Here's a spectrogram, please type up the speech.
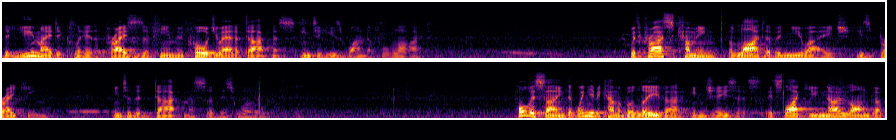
that you may declare the praises of him who called you out of darkness into his wonderful light. With Christ's coming, the light of a new age is breaking into the darkness of this world. Paul is saying that when you become a believer in Jesus, it's like you no longer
